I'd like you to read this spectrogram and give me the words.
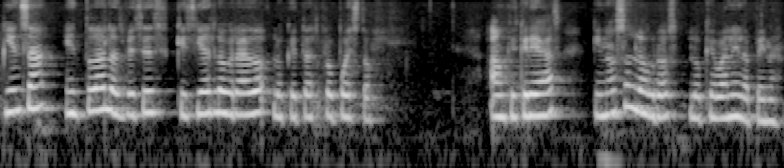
Piensa en todas las veces que sí has logrado lo que te has propuesto. Aunque creas que no son logros lo que vale la pena.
